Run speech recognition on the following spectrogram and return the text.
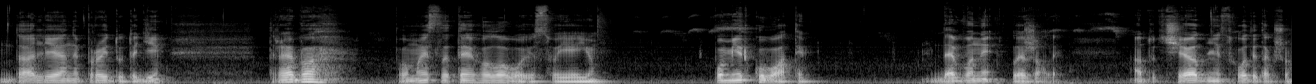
Далі я не пройду. Тоді треба помислити головою своєю. Поміркувати де б вони лежали. А тут ще одні сходи, так що.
